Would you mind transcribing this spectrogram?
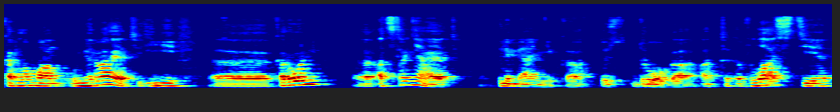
Карломан умирает, и э, король э, отстраняет племянника, то есть Дрога, от власти,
